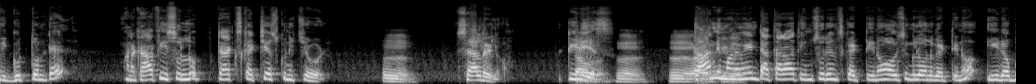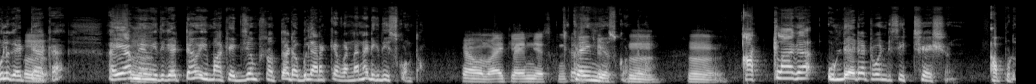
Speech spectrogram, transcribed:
మీకు గుర్తుంటే మనకు ఆఫీసుల్లో ట్యాక్స్ కట్ చేసుకుని ఇచ్చేవాళ్ళు. శాలరీలో. టీడీఎస్. దాన్ని మనం ఏంటి ఆ తర్వాత ఇన్సూరెన్స్ కట్టినో హౌసింగ్ లోన్ కట్టినో ఈ డబ్బులు కట్టాక అయ్యా మేము ఇది కట్టాం ఈ మాకు ఎగ్జామ్షన్ వస్తే డబ్బులు వెనక్కి ఇవ్వండి అని అడిగి తీసుకుంటాం. క్లెయిమ్ చేసుకుంటే అట్లాగా ఉండేటటువంటి సిచ్యుయేషన్ అప్పుడు.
